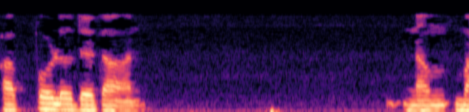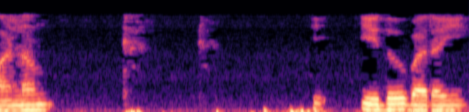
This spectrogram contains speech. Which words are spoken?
அப்பொழுதுதான் நம் மனம் இதுவரை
